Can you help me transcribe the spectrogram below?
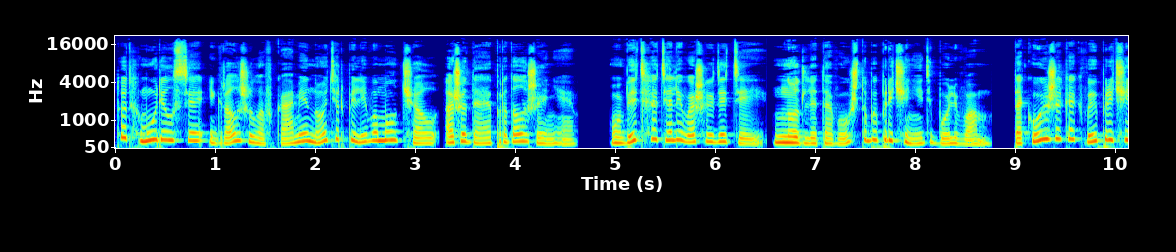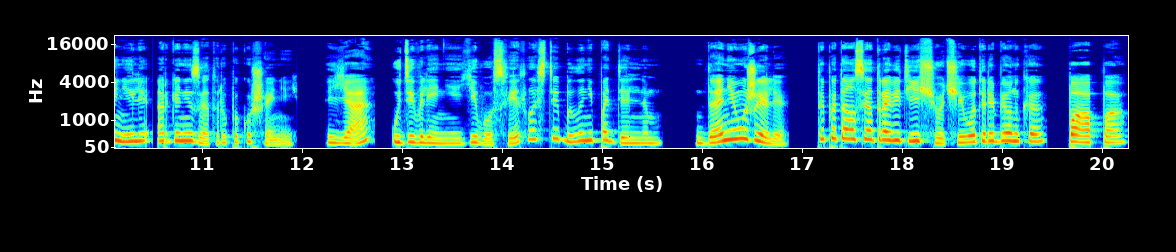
Тот хмурился, играл желовками, но терпеливо молчал, ожидая продолжения. «Убить хотели ваших детей, но для того, чтобы причинить боль вам. Такую же, как вы причинили организатору покушений. Я, удивление его светлости было неподдельным. «Да неужели? Ты пытался отравить еще чьего-то ребенка? Папа!»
